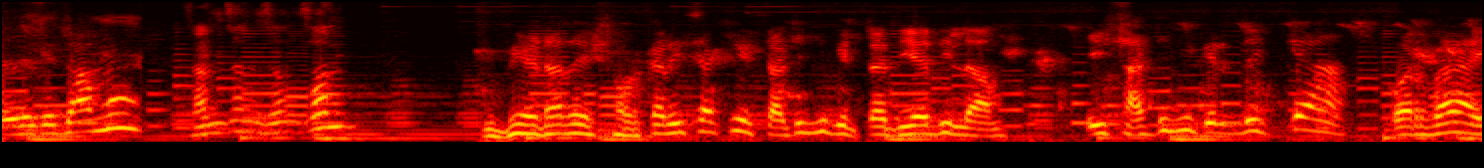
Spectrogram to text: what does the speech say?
এদিকে যামু। জান জান জান জান বেডারে সরকারি চাকরির সার্টিফিকেটটা দিয়ে দিলাম। এই সার্টিফিকেট দেখা ওর ভাই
